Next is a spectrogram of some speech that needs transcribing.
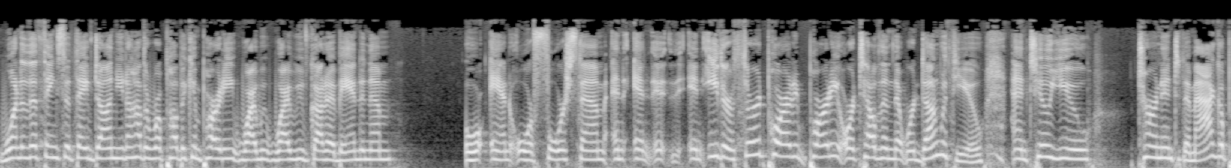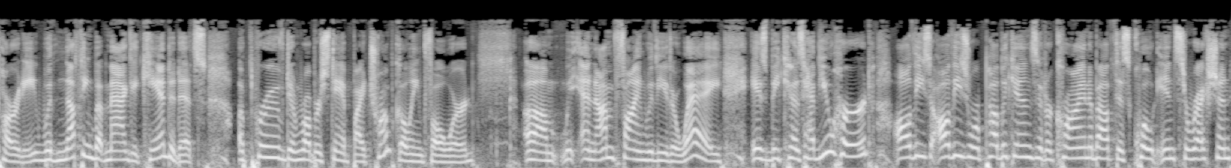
One of the things that they've done, you know how the Republican Party, why we, why we've got to abandon them or and or force them and and in either third party party or tell them that we're done with you until you turn into the MAGA party with nothing but MAGA candidates approved and rubber stamped by Trump going forward. Um, and I'm fine with either way. Is because have you heard all these all these Republicans that are crying about this quote insurrection?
